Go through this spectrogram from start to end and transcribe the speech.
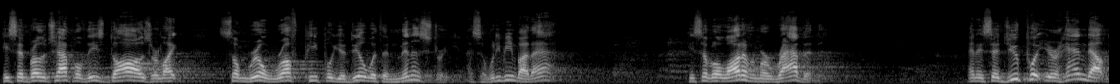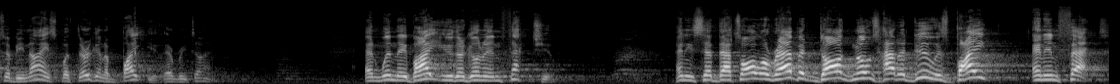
He said, Brother Chappell, these dogs are like some real rough people you deal with in ministry. I said, What do you mean by that? He said, Well, a lot of them are rabid. And he said, You put your hand out to be nice, but they're going to bite you every time. And when they bite you, they're going to infect you. And he said, That's all a rabid dog knows how to do is bite and infect.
